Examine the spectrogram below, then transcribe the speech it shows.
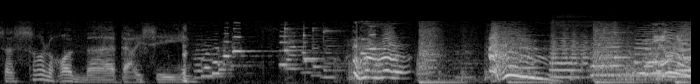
ça sent le romain par ici.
